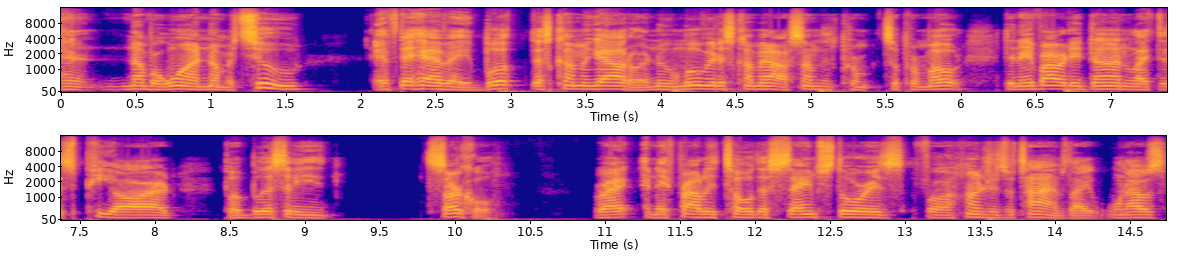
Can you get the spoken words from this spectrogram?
And number one, number two, if they have a book that's coming out or a new movie that's coming out or something to promote, then they've already done like this PR publicity circle, right? And they've probably told the same stories for hundreds of times. Like when I was,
